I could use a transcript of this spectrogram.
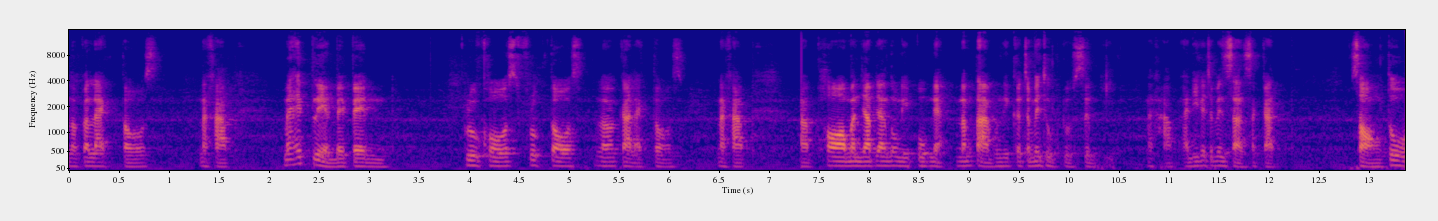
แล้วก็แลคโตสนะครับไม่ให้เปลี่ยนไปเป็นกลูโคสฟรุกโตสแล้วก็การแลคโตสนะครับอ่าพอมันยับยั้งตรงนี้ปุ๊บเนี่ยน้ำตาลพวกนี้ก็จะไม่ถูกดูดซึมอีกนะครับอันนี้ก็จะเป็นสารสกัด 2 ตัว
